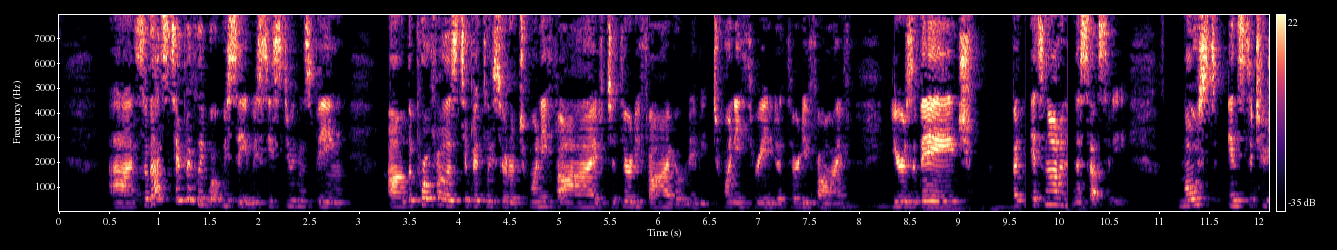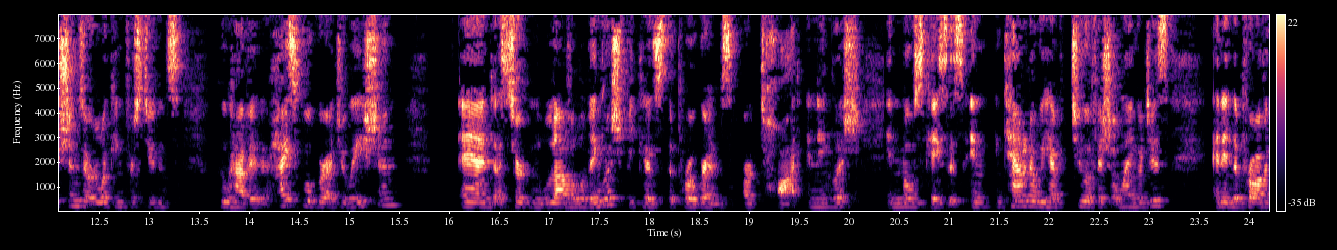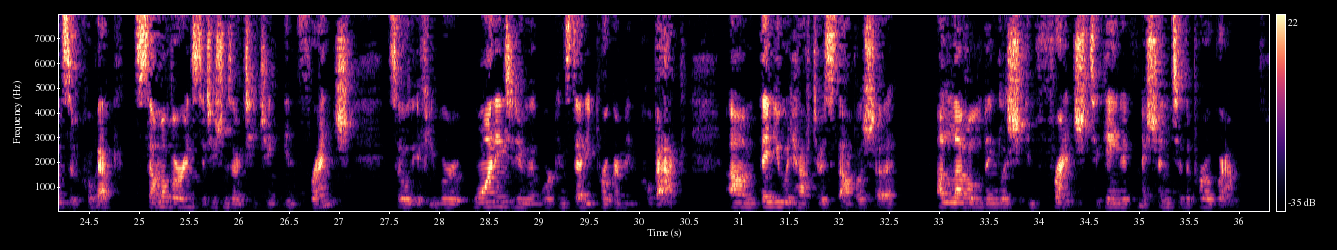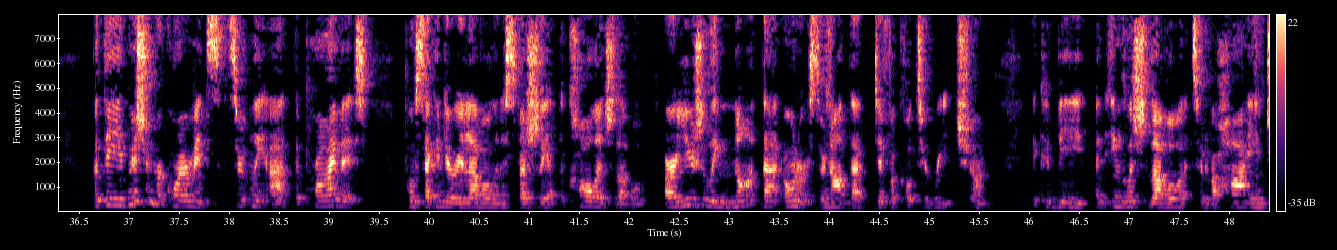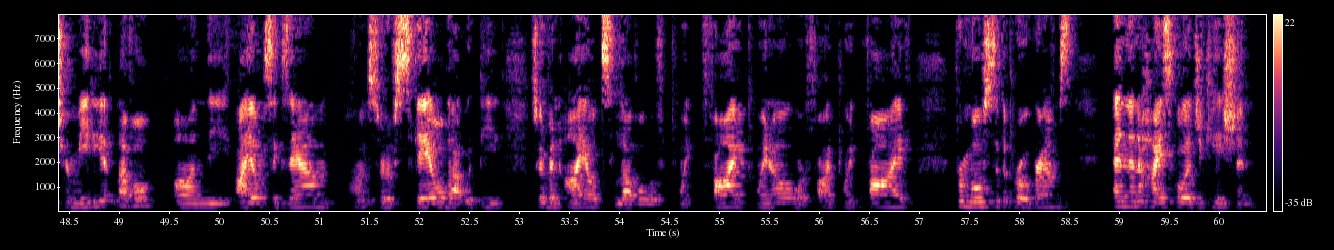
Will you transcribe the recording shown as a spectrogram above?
Uh, so that's typically what we see. We see students being, uh, the profile is typically sort of 25 to 35 or maybe 23 to 35 years of age, but it's not a necessity. Most institutions are looking for students who have a high school graduation and a certain level of English because the programs are taught in English in most cases. In, in Canada, we have two official languages and in the province of Quebec, some of our institutions are teaching in French. So if you were wanting to do a work and study program in Quebec, um, then you would have to establish a, a level of English in French to gain admission to the program. But the admission requirements, certainly at the private post-secondary level and especially at the college level, are usually not that onerous. They're not that difficult to reach. Um, it could be an English level at sort of a high intermediate level on the IELTS exam uh, sort of scale. That would be sort of an IELTS level of 0.5.0 or 5.5 for most of the programs, and then a high school education.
